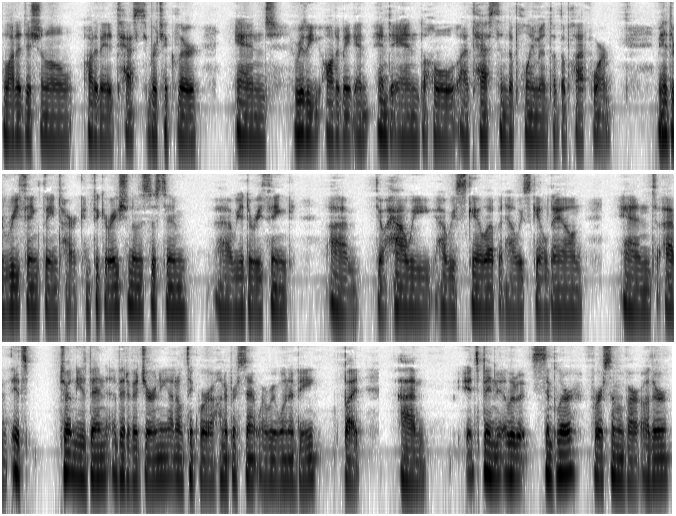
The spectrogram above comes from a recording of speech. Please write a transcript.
a lot of additional automated tests in particular, and really automate end to end the whole uh, test and deployment of the platform. We had to rethink the entire configuration of the system. Uh, we had to rethink, um, you know, how we how we scale up and how we scale down, and um, it's certainly has been a bit of a journey. I don't think we're 100% where we want to be, but um, it's been a little bit simpler for some of our other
